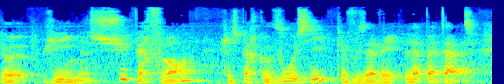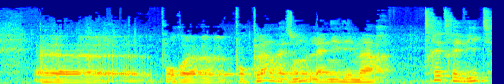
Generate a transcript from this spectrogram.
que j'ai une super forme. J'espère que vous aussi, que vous avez la patate. Euh, pour, euh, pour plein de raisons. L'année démarre très très vite.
